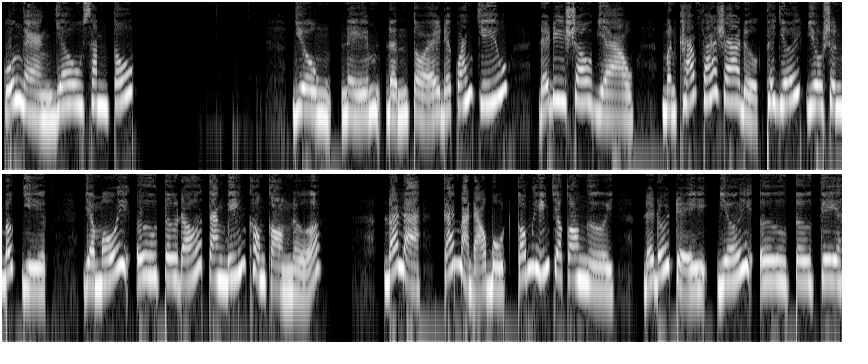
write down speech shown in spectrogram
của ngàn dâu xanh tốt. Dùng niệm định tuệ để quán chiếu, để đi sâu vào, mình khám phá ra được thế giới vô sinh bất diệt và mối ưu tư đó tan biến không còn nữa. Đó là cái mà đạo bụt cống hiến cho con người để đối trị với ưu tư kia.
